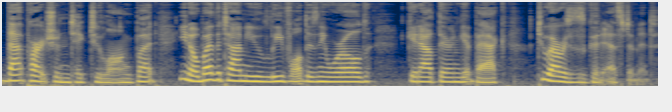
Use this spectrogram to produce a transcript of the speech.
That part shouldn't take too long. But, you know, by the time you leave Walt Disney World, get out there and get back, two hours is a good estimate.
